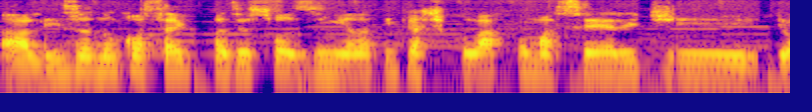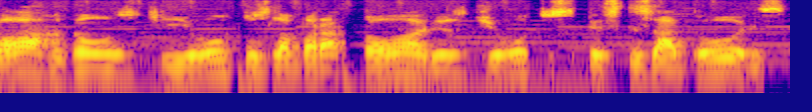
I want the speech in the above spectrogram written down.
a Lisa não consegue fazer sozinha, ela tem que articular com uma série de, de, órgãos, de outros laboratórios, de outros pesquisadores,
